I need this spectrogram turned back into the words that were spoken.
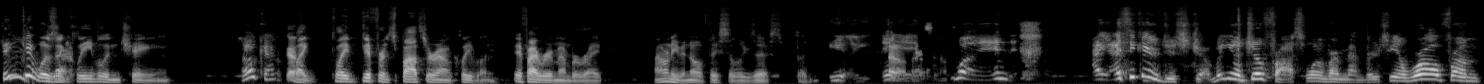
think it was yeah. a Cleveland chain. Okay. okay. Like play different spots around Cleveland, if I remember right. I don't even know if they still exist, but yeah, I don't know. Well, and I, I think I introduced Joe, but you know, Joe Frost, one of our members. You know, we're all from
